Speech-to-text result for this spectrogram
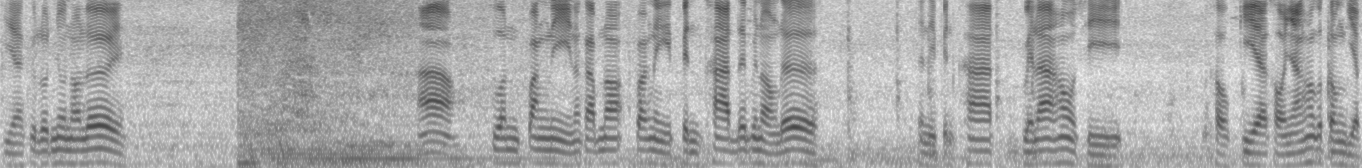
เกียร์คือรถยนต์เท่าเลยอ้าวส่วนฝั่งนี้นะครับเนาะฝั่งนี้เป็นคาดเด้อพี่น้องเด้ออันนี้เป็นคาดเวลาเฮาสีเขาเกียร์เขายังเฮาก็ต้องเหยียบ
